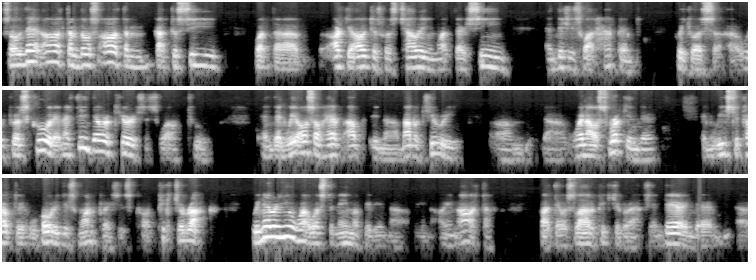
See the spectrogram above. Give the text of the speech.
So that O'odham, those O'odham got to see what the archaeologist was telling, what they're seeing, and this is what happened, which was uh, which was good. And I think they were curious as well too. And then we also have up in uh, Baba Curi, um, uh, when I was working there, and we used to talk to, go to this one place, it's called Picture Rock. We never knew what was the name of it in, uh, in, in but there was a lot of pictographs and there and then uh,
